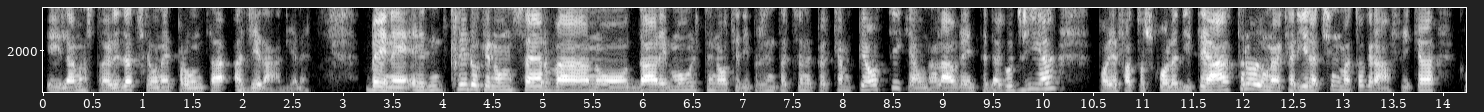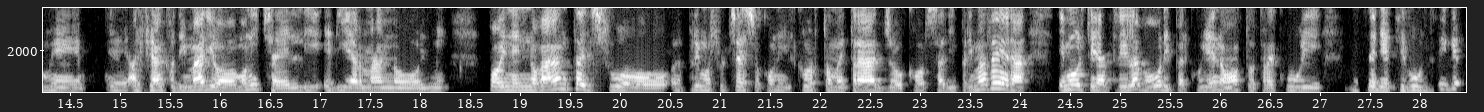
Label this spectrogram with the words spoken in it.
e la nostra redazione è pronta a girargliele. Bene, eh, credo che non servano dare molte note di presentazione per Campiotti, che ha una laurea in pedagogia, poi ha fatto scuola di teatro e una carriera cinematografica come, eh, al fianco di Mario Monicelli e di Ermanno Olmi. Poi nel 90 il suo eh, primo successo con il cortometraggio Corsa di Primavera e molti altri lavori per cui è noto, tra cui la serie tv Zig,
